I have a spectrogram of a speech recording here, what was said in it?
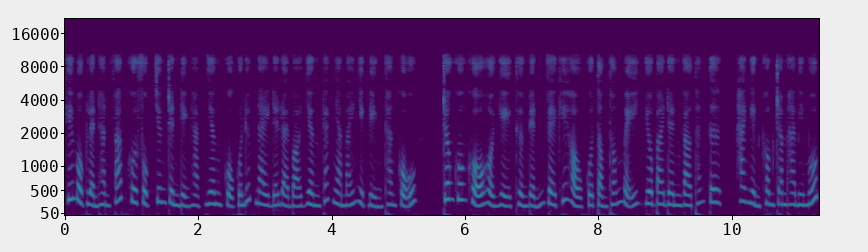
ký một lệnh hành pháp khôi phục chương trình điện hạt nhân cũ của nước này để loại bỏ dần các nhà máy nhiệt điện than cũ. Trong khuôn khổ hội nghị thượng đỉnh về khí hậu của Tổng thống Mỹ Joe Biden vào tháng 4, 2021,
